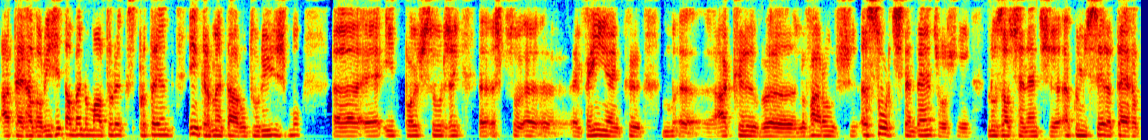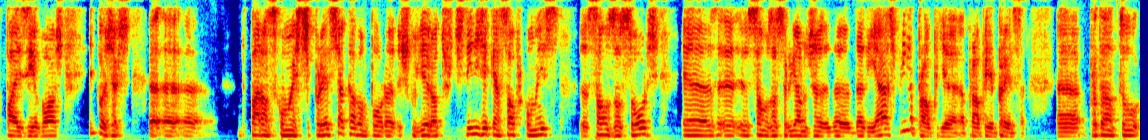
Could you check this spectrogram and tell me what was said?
à terra de origem, também numa altura que se pretende incrementar o turismo, Uh, e depois surgem uh, as pessoas, uh, enfim, em que há que levar os Açores descendentes, os luso-descendentes, a conhecer a terra de pais e avós, e depois as deparam-se com estes preços, acabam por escolher outros destinos e quem sofre com isso eh, são os Açores, eh, eh, são os açorianos da, da diáspora e a própria, a própria empresa. portanto,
